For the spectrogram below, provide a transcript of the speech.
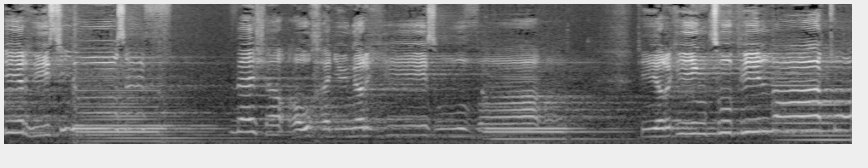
der hieß Josef, welcher auch ein Jünger Jesu war. Der ging zu Pilato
